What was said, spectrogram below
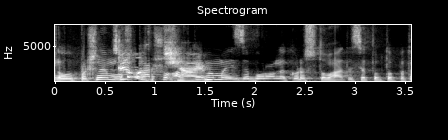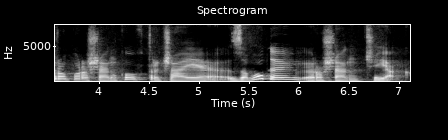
Ну, почнемо Це спершу означає- активами і заборони користуватися. Тобто Петро Порошенко втрачає заводи Рошен чи як?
